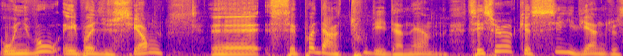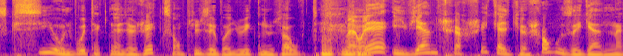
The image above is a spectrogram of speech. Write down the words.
Au niveau évolution, c'est pas dans tous les domaines. C'est sûr que s'ils viennent jusqu'ici, au niveau technologique, ils sont plus évolués que nous autres. ben oui. Mais ils viennent chercher quelque chose également.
